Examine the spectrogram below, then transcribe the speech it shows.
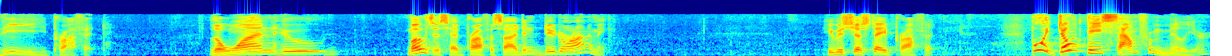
the prophet. The one who Moses had prophesied in Deuteronomy. He was just a prophet. Boy, don't these sound familiar?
